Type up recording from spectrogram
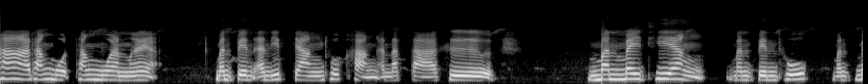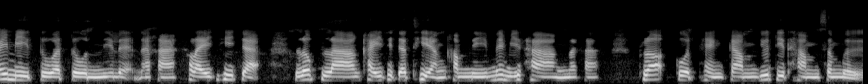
ห้าทั้งหมดทั้งมวลเนี่ยมันเป็นอนิจจังทุกขังอนัตตาคือมันไม่เที่ยง มันเป็นทุกข์มันไม่มีตัวตนนี่แหละนะคะ ใครที่จะลบล้างใครที่จะเถียงคำนี้ไม่มีทางนะคะ เพราะกฎแห่งกรรมยุติธรรมเสมอ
